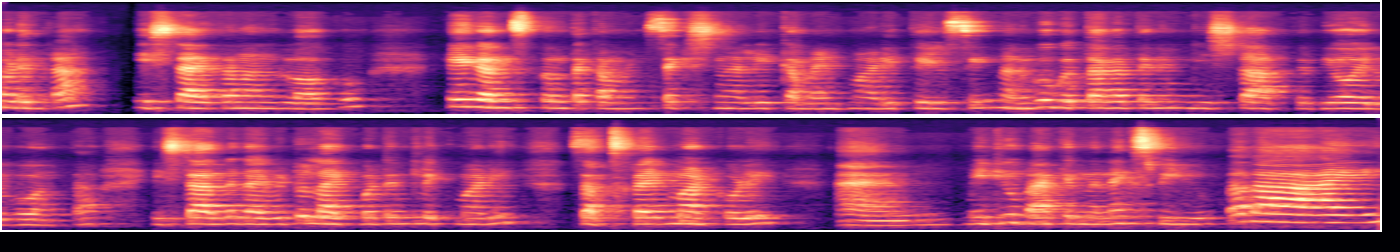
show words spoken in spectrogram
ನೋಡಿದ್ರಾ? ಇಷ್ಟ ಆಯ್ತಾ ನನ್ನ ಬ್ಲಾಗು ಹೇಗೆ ಅನಿಸ್ತು ಅಂತ ಕಮೆಂಟ್ ಸೆಕ್ಷನಲ್ಲಿ ಕಮೆಂಟ್ ಮಾಡಿ ತಿಳಿಸಿ. ನನಗೂ ಗೊತ್ತಾಗುತ್ತೆ ನಿಮ್ಗೆ ಇಷ್ಟ ಆಗ್ತಿದೆಯೋ ಇಲ್ವೋ ಅಂತ. ಇಷ್ಟ ಆದರೆ ದಯವಿಟ್ಟು ಲೈಕ್ ಬಟನ್ ಕ್ಲಿಕ್ ಮಾಡಿ ಸಬ್ಸ್ಕ್ರೈಬ್ ಮಾಡ್ಕೊಳ್ಳಿ. And meet you back in the next video bye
